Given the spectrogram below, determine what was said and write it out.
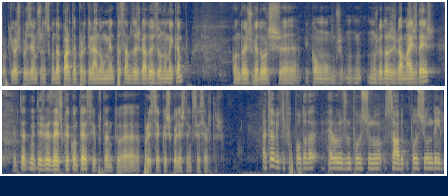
Porque hoje, por exemplo, na segunda parte, a partir de um momento, passámos a jogar 2-1 no meio campo, com dois jogadores eh, e com um, um- jogador a jogar mais 10. E, portanto, muitas vezes é isso que acontece e, portanto, eh, por isso é que as escolhas têm que ser certas. Ha, tabii ki futbolda da her oyuncunun pozisyonu sabit bir pozisyon değil.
